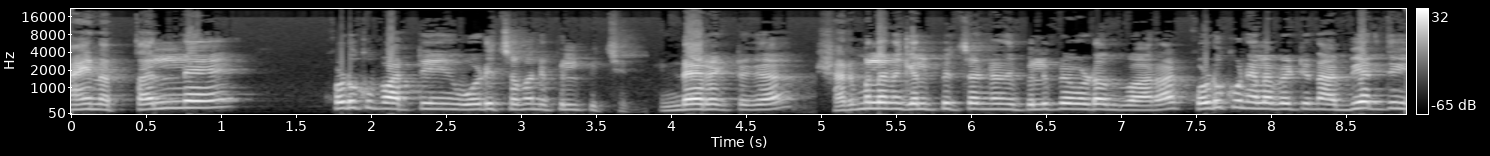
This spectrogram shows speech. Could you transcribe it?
ఆయన తల్లే కొడుకు పార్టీని ఓడించమని పిలిపించింది. ఇండైరెక్ట్గా షర్మిలను గెలిపించండి అని పిలిపివ్వడం ద్వారా కొడుకు నిలబెట్టిన అభ్యర్థి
